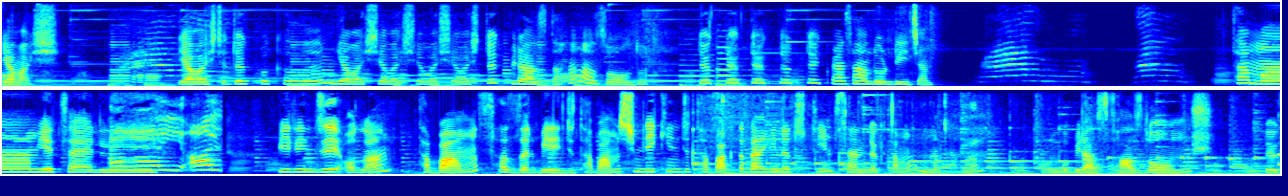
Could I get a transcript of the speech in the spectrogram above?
Yavaş. Yavaşça dök bakalım. Yavaş yavaş yavaş yavaş dök. Biraz daha az oldu. Dök dök dök dök dök. Ben sana dur diyeceğim. Tamam yeterli. Ay ay. Birinci olan tabağımız hazır. Birinci tabağımız. Şimdi ikinci tabakta ben yine tutayım. Sen dök tamam mı? Tamam. Bakalım bu biraz fazla olmuş. Dök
